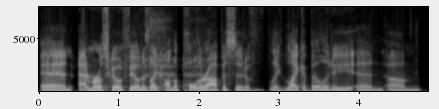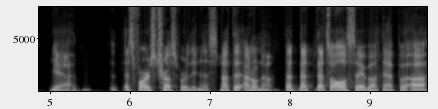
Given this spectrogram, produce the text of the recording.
and Admiral Schofield is like on the polar opposite of like likability and um yeah, as far as trustworthiness. Not that I don't know that that that's all I'll say about that. But uh,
